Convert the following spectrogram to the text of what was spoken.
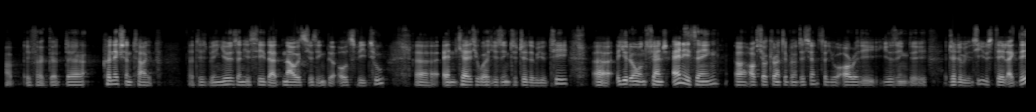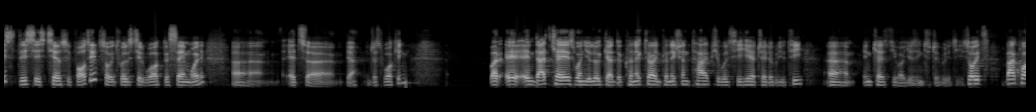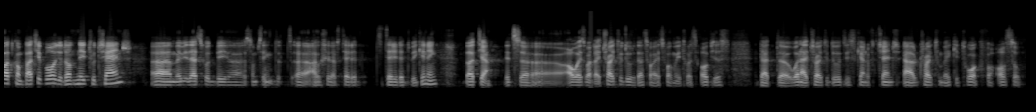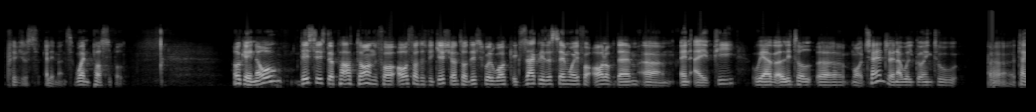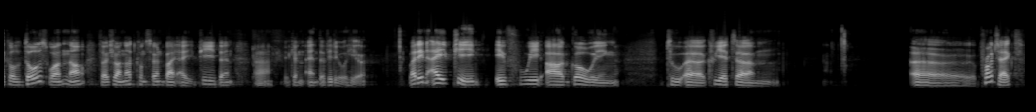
uh, if I get there, connection type that is being used, and you see that now it's using the OAuth v2. Uh, in case you were using the JWT, uh, you don't change anything uh, of your current implementation, so you're already using the JWT. You stay like this. This is still supported, so it will still work the same way. Uh, it's uh, yeah, just working. But in that case, when you look at the connector and connection type, you will see here JWT um, in case you are using JWT. So it's backward compatible. You don't need to change. Uh, maybe that would be uh, something that uh, I should have stated stated at the beginning. But yeah, it's uh, always what I try to do. That's why it's for me it was obvious that uh, when I try to do this kind of change, I'll try to make it work for also previous elements when possible. Okay, now this is the part done for all certification. So this will work exactly the same way for all of them. Um, in AEP, we have a little more change, and I will go to uh, tackle those one now. So if you are not concerned by AEP, then uh, you can end the video here. But in AEP, if we are going to uh, create um, a project,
